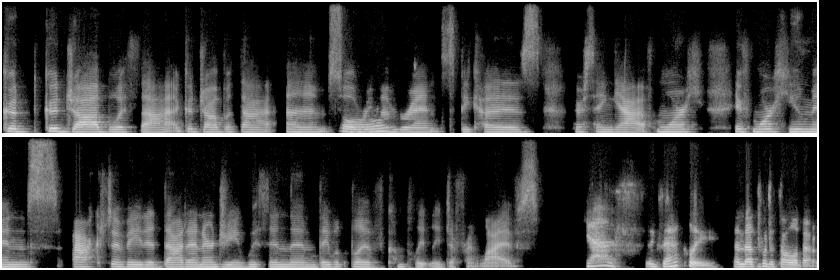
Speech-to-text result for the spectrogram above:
good good job with that good job with that um soul Aww. remembrance because they're saying yeah if more if more humans activated that energy within them they would live completely different lives. Yes exactly and that's what it's all about.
